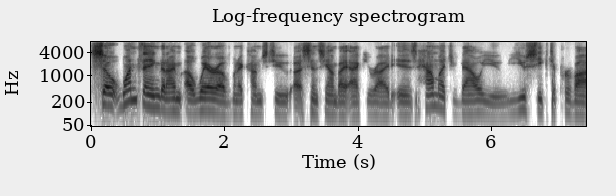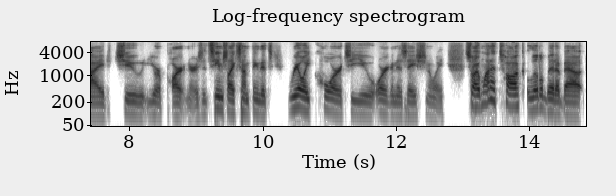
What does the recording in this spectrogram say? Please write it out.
So one thing that I'm aware of when it comes to uh, Senseon by Accuride is how much value you seek to provide to your partners. It seems like something that's really core to you organizationally. So I want to talk a little bit about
